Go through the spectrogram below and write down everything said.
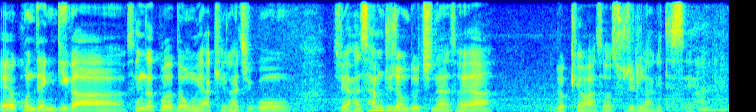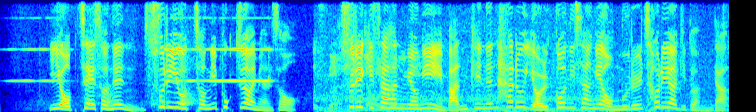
에어컨 냉기가 생각보다 너무 약해가지고 이제 한 3주 정도 지나서야 이렇게 와서 수리를 하게 됐어요. 이 업체에서는 수리 요청이 폭주하면서 수리기사 한 명이 많게는 하루 10건 이상의 업무를 처리하기도 합니다.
